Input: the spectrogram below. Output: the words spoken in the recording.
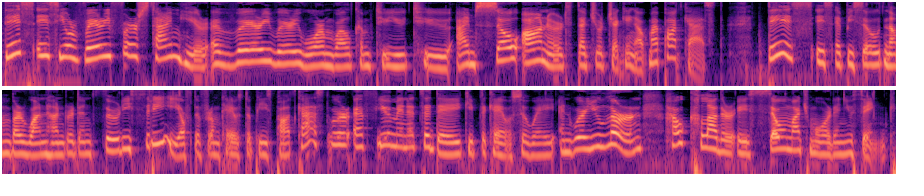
this is your very first time here, a very, very warm welcome to you too. I'm so honored that you're checking out my podcast. This is episode number 133 of the From Chaos to Peace podcast, where a few minutes a day keep the chaos away and where you learn how clutter is so much more than you think.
